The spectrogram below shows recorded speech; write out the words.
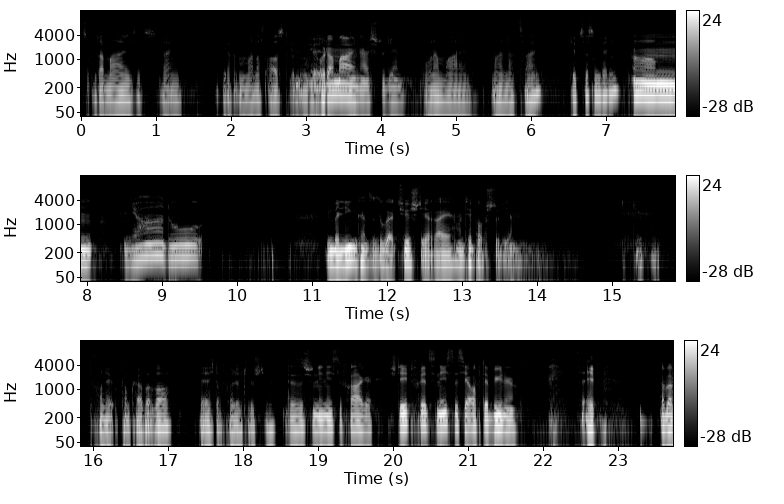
zu untermalen, sozusagen. Wie auch immer man das ausdrücken will. Oder malen halt studieren. Oder malen. Malen nach Zahlen. Gibt es das in Berlin? Ähm, ja, du. In Berlin kannst du sogar Türsteherei und Hip-Hop studieren. Von der, vom Körperbau wäre ich doch voll der Türsteher. Das ist schon die nächste Frage. Steht Fritz nächstes Jahr auf der Bühne? Safe. Aber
